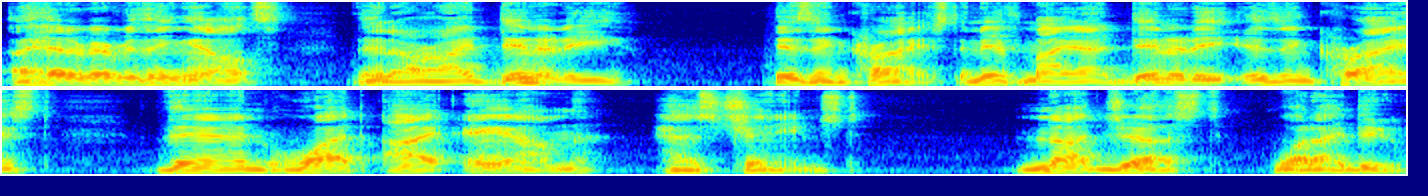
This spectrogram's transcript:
ahead of everything else, then our identity is in Christ. And if my identity is in Christ, then what I am has changed, not just what I do.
